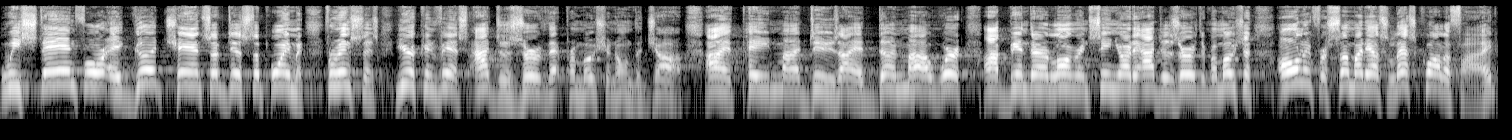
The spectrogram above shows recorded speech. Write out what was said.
we stand for a good chance of disappointment. For instance, you're convinced, I deserve that promotion on the job. I have paid my dues. I have done my work. I've been there longer in seniority. I deserve the promotion, only for somebody else less qualified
